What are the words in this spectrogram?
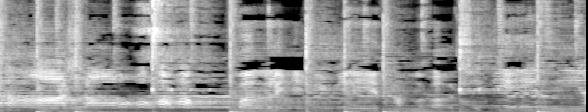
大手，风里雨里撑起家，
